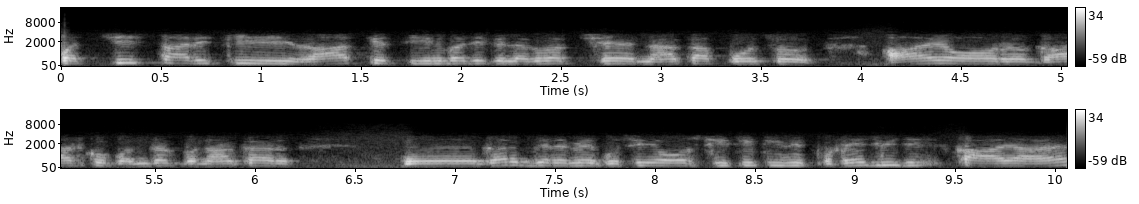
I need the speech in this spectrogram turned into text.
25 तारीख की रात के तीन बजे के लगभग छह नाका पोस्ट आए और गार्ड को बंधक बनाकर गर्भगृह में घुसे और सीसीटीवी फुटेज भी जिसका आया है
